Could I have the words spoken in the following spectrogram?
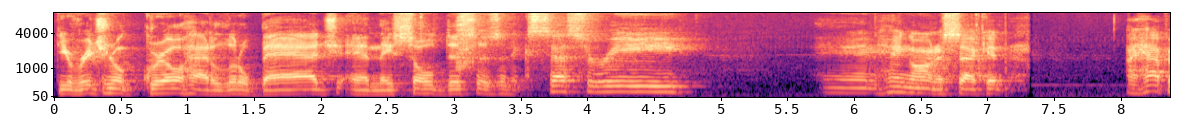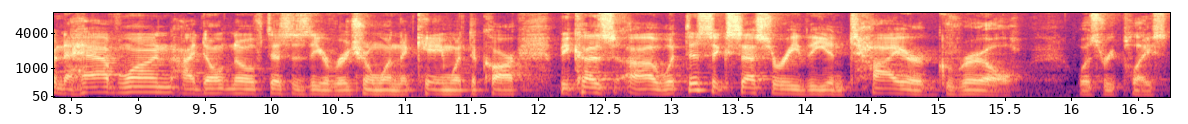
The original grill had a little badge and they sold this as an accessory. And hang on a second. I happen to have one. I don't know if this is the original one that came with the car because uh, with this accessory, the entire grill was replaced.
